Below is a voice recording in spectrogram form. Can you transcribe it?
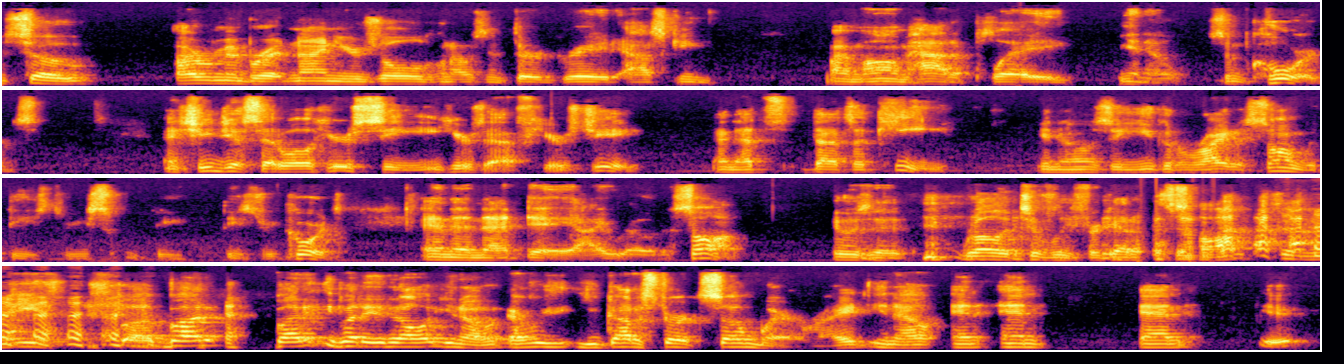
so I remember at nine years old when I was in third grade asking my mom how to play, you know, some chords. And she just said, well, here's C, here's F, here's G. And that's, that's a key, you know, so you can write a song with these three, these three chords. And then that day I wrote a song It was a relatively forgettable song. It's amazing. but but but but it all you know every you got to start somewhere right you know and and and it,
